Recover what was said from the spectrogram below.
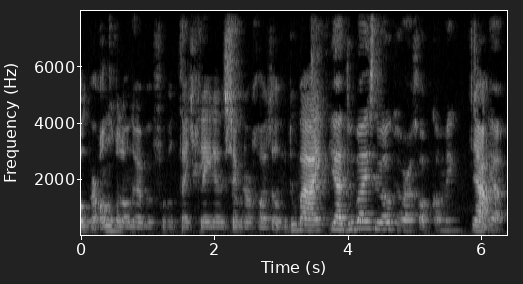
Ook weer andere landen We hebben bijvoorbeeld een tijdje geleden een seminar gehad over Dubai. Ja, Dubai is nu ook heel erg upcoming. Ja, Ja,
